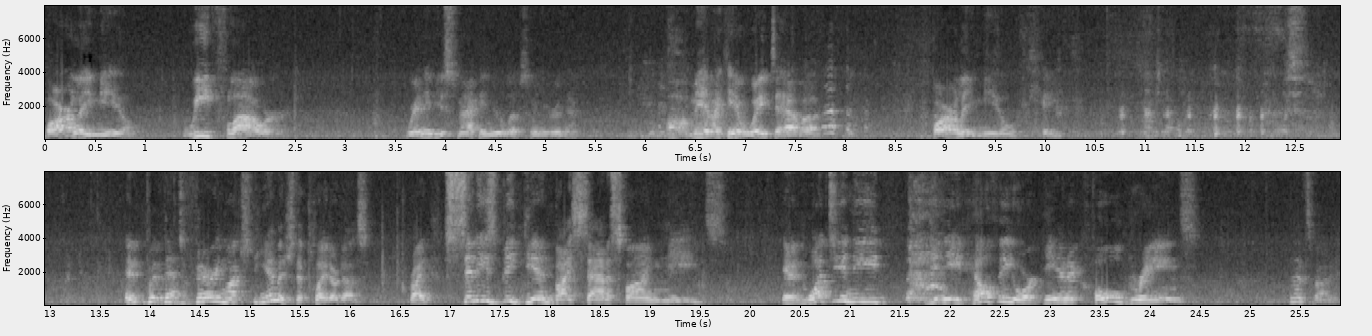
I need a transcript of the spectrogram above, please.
barley meal, wheat flour. Were any of you smacking your lips when you heard that? Oh man, I can't wait to have a barley meal cake. And, but that's very much the image that Plato does, right? Cities begin by satisfying needs. And what do you need? You need healthy, organic, whole grains. That's about it.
